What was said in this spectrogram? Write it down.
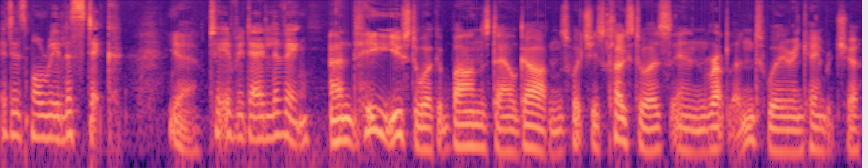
It is more realistic Yeah. to everyday living. And he used to work at Barnsdale Gardens, which is close to us in Rutland. We're in Cambridgeshire.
